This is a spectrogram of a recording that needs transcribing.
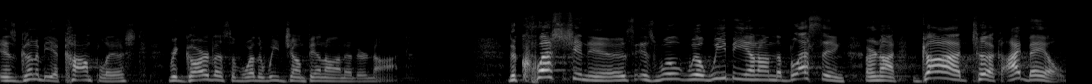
is going to be accomplished regardless of whether we jump in on it or not. The question is, is will, will we be in on the blessing or not? God took, I bailed.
